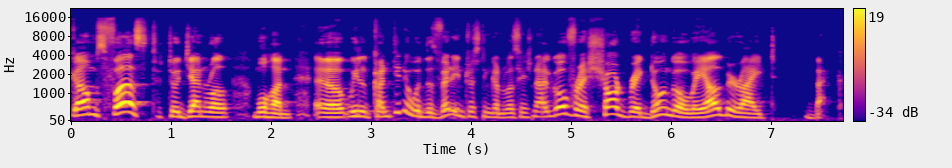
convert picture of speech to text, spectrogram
comes first to General Mohan. Uh, we'll continue with this very interesting conversation. I'll go for a short break. Don't go away. I'll be right back.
